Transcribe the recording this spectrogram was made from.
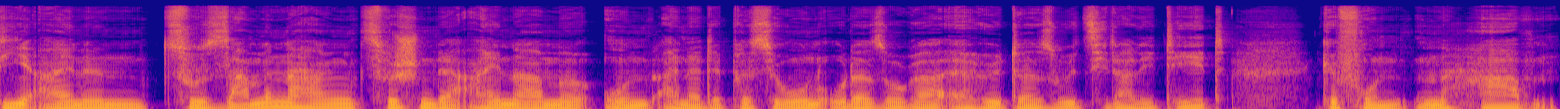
die einen Zusammenhang zwischen der Einnahme und einer Depression oder sogar erhöhter Suizidalität gefunden haben.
